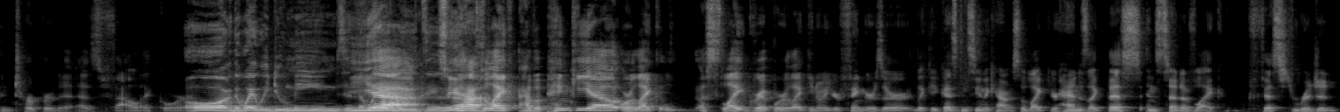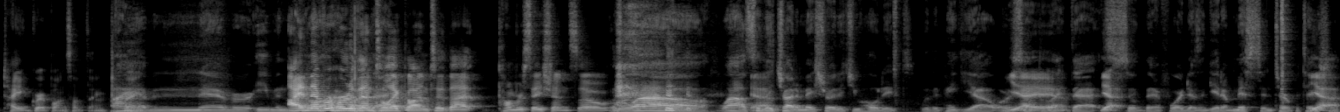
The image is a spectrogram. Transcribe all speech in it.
interpret it as phallic or." or the way we do memes and the yeah. way we do so you have uh, to like have a pinky out or like a slight grip where like you know your fingers are like you guys can see in the camera. So like your hand is like this instead of like fist rigid tight grip on something. I right? have never even I never heard of it until. I got into that conversation. So Wow, wow. So Yeah. they try to make sure that you hold it with a pinky out or Yeah, something yeah, yeah. like that. Yeah. So therefore it doesn't get a misinterpretation. Yeah,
